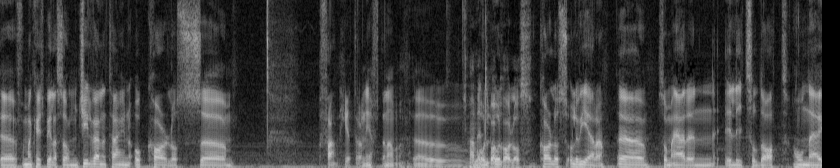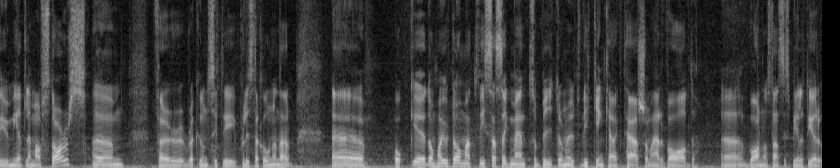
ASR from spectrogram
eh, man kan ju spela som Jill Valentine och Carlos eh, vad fan heter han i efternamn? Eh, Han heter bara Carlos. Carlos Oliveira, eh, som är en elitsoldat. Hon är ju medlem av Stars eh, för Raccoon City polisstationen där. Och eh, de har gjort om att vissa segment så byter de ut vilken karaktär som är vad, eh, var någonstans i spelet. Gör,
